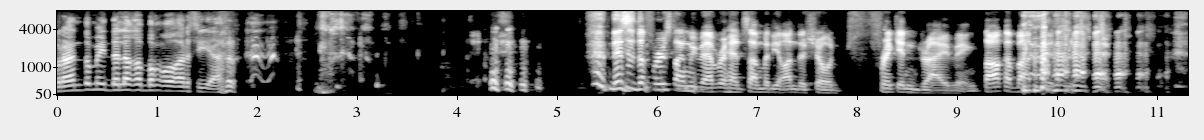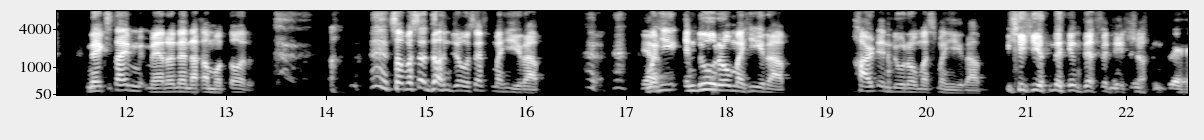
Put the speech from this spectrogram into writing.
Brando, may dala ka bang ORCR? this is the first time we've ever had somebody on the show freaking driving. Talk about disrespect. Next time, meron na nakamotor. so basta Don Joseph, mahirap. Yeah. Mahi- enduro, mahirap. Hard enduro, mas mahirap. Yun na yung definition. Simple.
